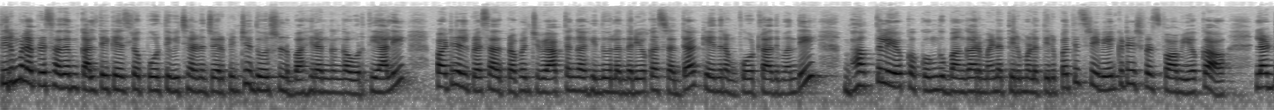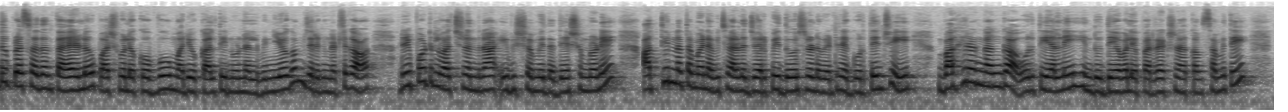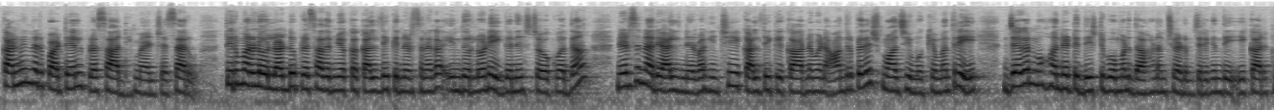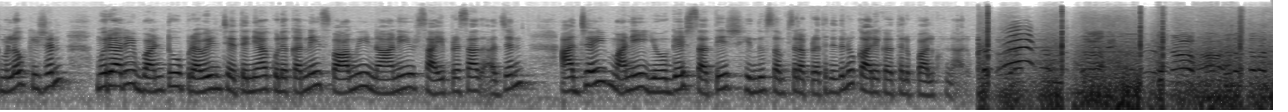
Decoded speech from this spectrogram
తిరుమల ప్రసాదం కల్తీ కేసులో పూర్తి విచారణ జరిపించి దోషులను బహిరంగంగా ఉరితీయాలి. పటేల్ ప్రసాద్ ప్రపంచవ్యాప్తంగా హిందువులందరి యొక్క శ్రద్ధ కేంద్రం కోట్లాది మంది. భక్తుల యొక్క కొంగు బంగారమైన తిరుమల తిరుపతి శ్రీ వెంకటేశ్వర స్వామి యొక్క లడ్డు ప్రసాదం తయారీలో పశువుల కొవ్వు మరియు కల్తీ నూనెల వినియోగం జరిగినట్లుగా రిపోర్టులు వచ్చినందున ఈ విషయం మీద దేశంలోనే అత్యున్నతమైన విచారణ జరిపి దోషులను వెంటనే గుర్తించి బహిరంగంగా ఉరితీయాలని హిందూ దేవాలయ పరిరక్షణ కం- సమితి కన్వీనర్ పటేల్ ప్రసాద్ డిమాండ్ చేశారు. తిరుమలలో లడ్డు ప్రసాదం యొక్క కల్తీకి నిరసనగా ఇందూరులోని గణేష్ చౌక్ వద్ద నిరసన ర్యాలీ నిర్వహించి కల్తీకి కారణమైన ఆంధ్రప్రదేశ్ మాజీ ముఖ్యమంత్రి జగన్మోహన్ రెడ్డి దిష్టిబొమ్మను దహనం చేయడం జరిగింది. ఈ కార్యక్రమంలో కిషన్ మురారి బంటు ప్రవీణ్ చైతన్య కులకర్ణి స్వామి నాని సాయి ప్రసాద్ అజన్ అజయ్ మణి యోగేష్ సతీష్ హిందూ సంస్థల ప్రతినిధులు కార్యకర్తలు పాల్గొన్నారు. తిరుమల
